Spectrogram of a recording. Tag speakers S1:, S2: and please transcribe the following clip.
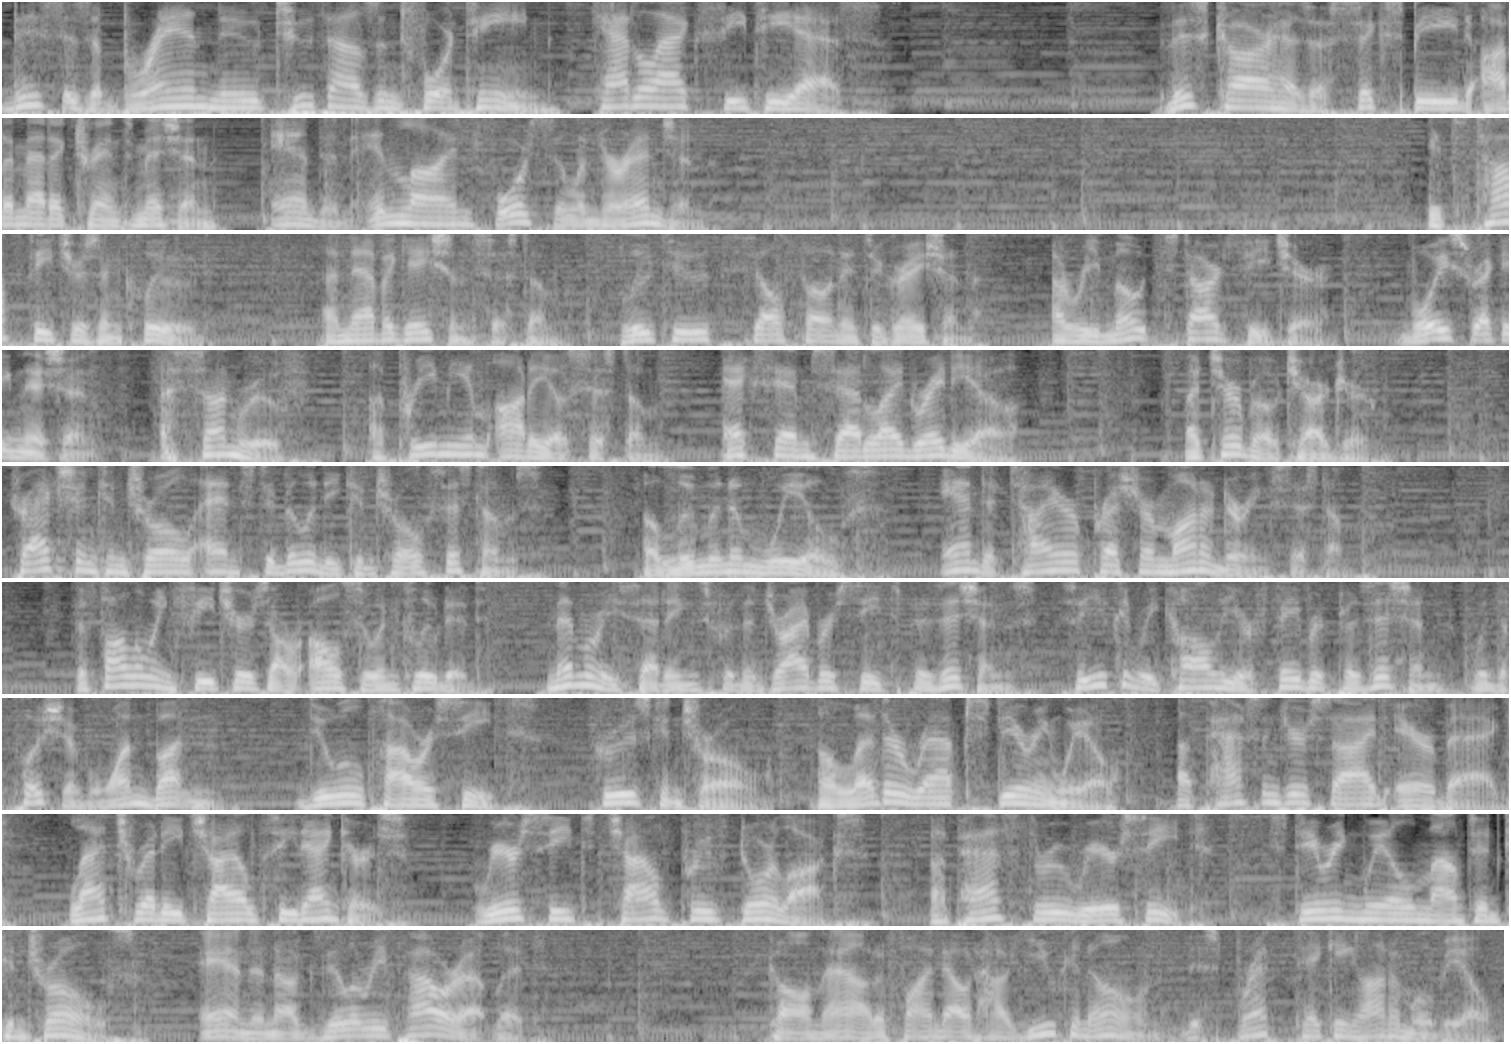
S1: This is a brand new 2014 Cadillac CTS. This car has a six-speed automatic transmission and an inline four-cylinder engine. Its top features include a navigation system, Bluetooth cell phone integration, a remote start feature, voice recognition, a sunroof, a premium audio system, XM satellite radio, a turbocharger, traction control and stability control systems, aluminum wheels, and a tire pressure monitoring system. The following features are also included. Memory settings for the driver's seat's positions so you can recall your favorite position with the push of one button. Dual power seats, cruise control, a leather-wrapped steering wheel, a passenger side airbag, latch-ready child seat anchors, rear seat child-proof door locks, a pass-through rear seat, steering wheel mounted controls, and an auxiliary power outlet. Call now to find out how you can own this breathtaking automobile.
